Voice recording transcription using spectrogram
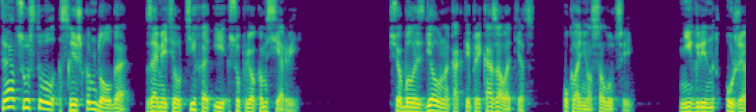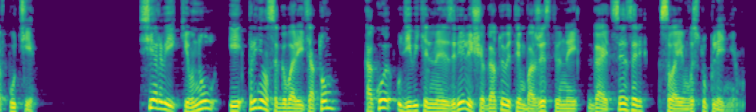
«Ты отсутствовал слишком долго», — заметил тихо и с упреком Сервий. «Все было сделано, как ты приказал, отец», — уклонился Луций. «Нигрин уже в пути». Сервий кивнул и принялся говорить о том, какое удивительное зрелище готовит им божественный Гай Цезарь своим выступлением.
